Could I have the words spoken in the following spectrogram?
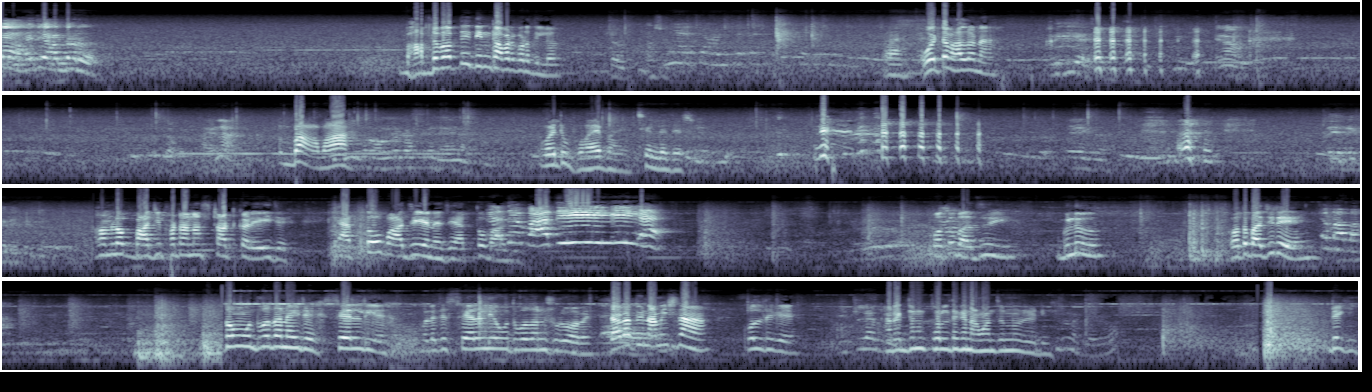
না এই যে হাত ধরো। ভাবতে ভাবতেই দিন কাবার করে দিল। চলো ওইটা ভালো না। বাবা। ওই একটু ভয় পায় ছেলেদের। हम लोग बाजी फटाना स्टार्ट करे এই যে এত বাজি এনেছে এত বাজি বাজি কত বাজি গুলু কত বাজি রে এ বাবা প্রথম উদ্বোধন এই যে সেল দিয়ে বলেছে সেল দিয়ে উদ্বোধন শুরু হবে দাদা তুই নামিস না কোল থেকে আরেকজন কোল থেকে নামার জন্য রেডি দেখি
